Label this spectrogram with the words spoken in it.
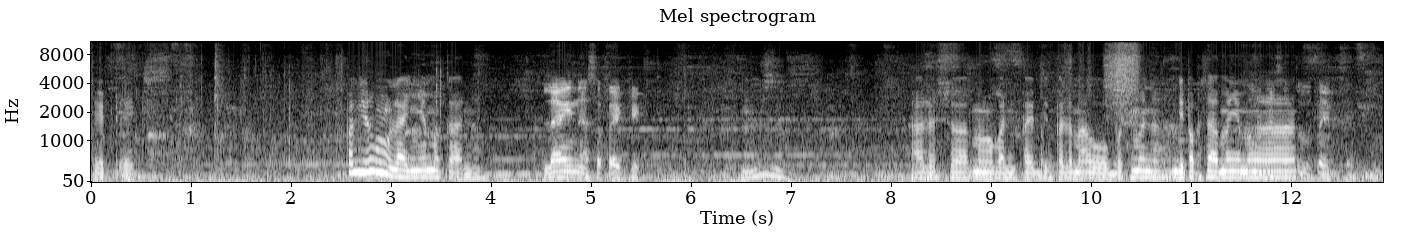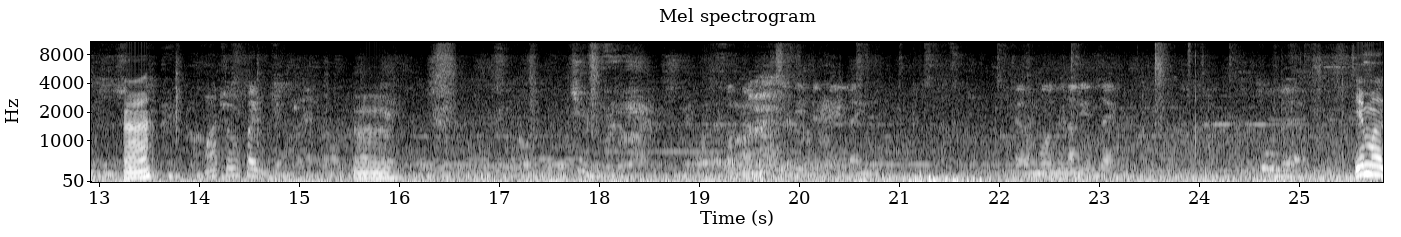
FX. Pag yung line niya magkano? Line nasa 550. Hmm. Halos sa mga 1.5 din pala mauubos mo no? Hindi pa kasama yung mga... Nasa 2.5 din. Ha? Mga 2.5 din. Hmm. Yung. Yung mga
